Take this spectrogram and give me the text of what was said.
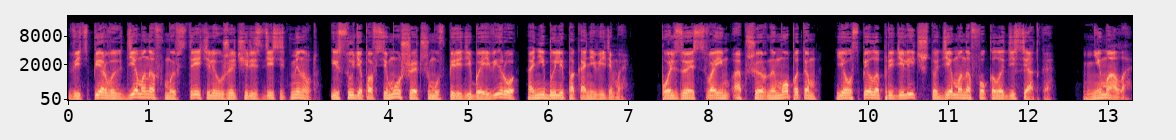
ведь первых демонов мы встретили уже через 10 минут, и, судя по всему, шедшему впереди боевиру, они были пока невидимы. Пользуясь своим обширным опытом, я успел определить, что демонов около десятка. Немало.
